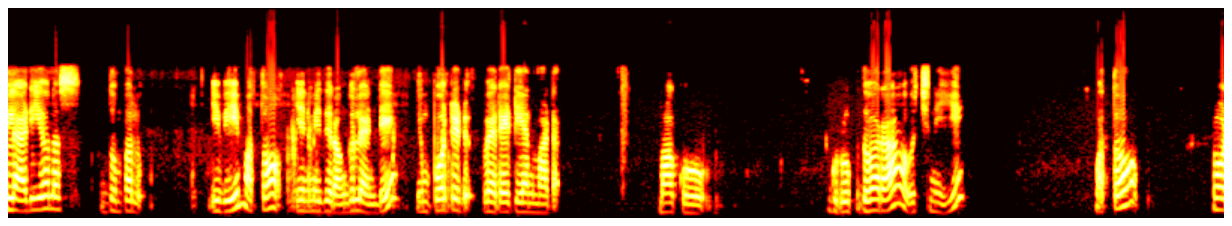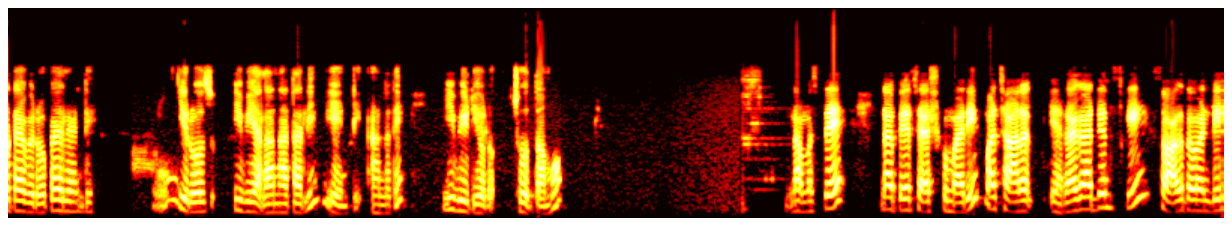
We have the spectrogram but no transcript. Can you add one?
గ్లాడియోలస్ దుంపలు. ఇవి మొత్తం ఎనిమిది రంగులండి. ఇంపోర్టెడ్ వెరైటీ అనమాట మాకు గ్రూప్ ద్వారా వచ్చినాయి. మొత్తం నూట యాభై రూపాయలండి. ఈరోజు ఇవి ఎలా నాటాలి ఏంటి అన్నది ఈ వీడియోలో చూద్దాము. నమస్తే నా పేరు శేష్ కుమారి. మా ఛానల్ ఎర్ర గార్డెన్స్కి స్వాగతం అండి.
